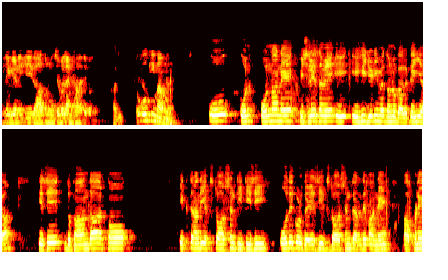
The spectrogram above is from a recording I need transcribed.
ਲੈ ਗਏ ਰਾਤ ਨੂੰ ਸਿਵਲ ਲਾਈਨ ਥਾਣੇ ਦੇ ਵੱਲੋਂ। ਹਾਂਜੀ। ਉਹ ਕੀ ਮਾਮਲਾ? ਉਹ ਉਨ- ਉਹਨਾਂ ਨੇ ਪਿਛਲੇ ਸਮੇਂ ਇਹ ਇਹੀ ਜਿਹੜੀ ਮੈਂ ਤੁਹਾਨੂੰ ਗੱਲ ਕਹੀ ਆ ਕਿਸੇ ਦੁਕਾਨਦਾਰ ਤੋਂ ਇੱਕ ਤਰ੍ਹਾਂ ਦੀ ਐਕਸਟੋਰਸ਼ਨ ਕੀਤੀ ਸੀ ਉਹਦੇ ਕੋਲ ਗਏ ਸੀ ਐਕਸਟੋਰਸ਼ਨ ਕਰਨ ਦੇ ਬਹਾਨੇ ਆਪਣੇ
